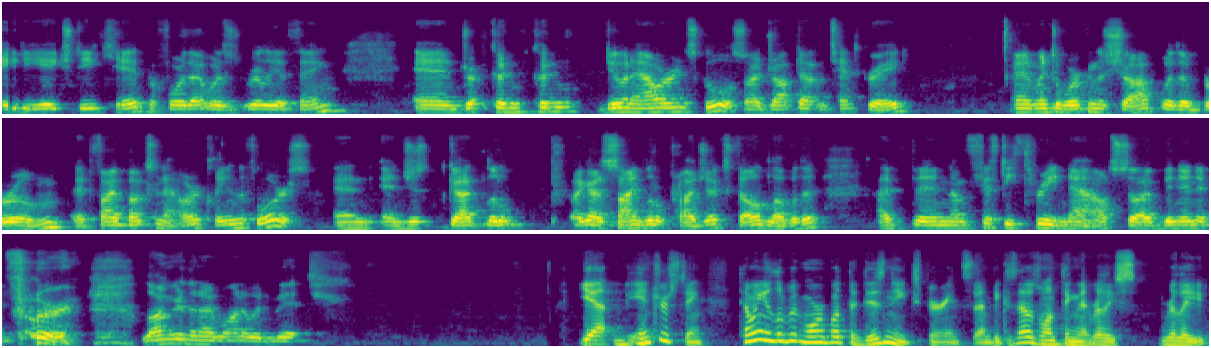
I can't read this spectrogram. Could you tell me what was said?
ADHD kid before that was really a thing, and dr- couldn't couldn't do an hour in school, so I dropped out in tenth grade, and went to work in the shop with a broom at five bucks an hour, cleaning the floors, and and just got little. I got assigned little projects, fell in love with it I've been, I'm 53 now, so I've been in it for longer than I want to admit. Yeah, interesting. Tell me a little bit more about the Disney experience then, because that was one thing that really, really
